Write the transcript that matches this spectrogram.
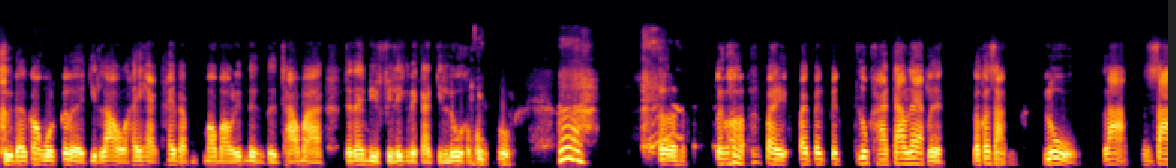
คือนั้นก้องวุฒิก็เลยกินเหล้าให้ hang ให้แบบเมาๆนิดนึงตื่นเช้ามา จะได้มี feeling ในการกินหลู้ครับผมเฮ้ยเออ แล้วก็ไปไปเป็นเป็นลูกค้าเจ้าแรกเลย แล้วก็สั่งลู่ลาบซ่า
